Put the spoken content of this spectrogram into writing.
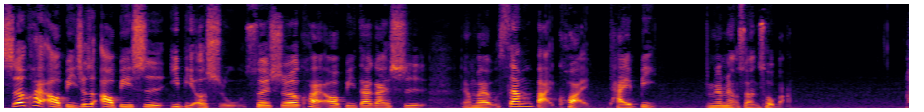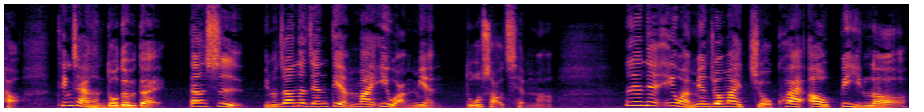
十二块澳币就是澳币是一比二十五，所以十二块澳币大概是两百五三百块台币，应该没有算错吧？好，听起来很多，对不对？但是你们知道那间店卖一碗面多少钱吗？那间店一碗面就卖九块澳币了。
